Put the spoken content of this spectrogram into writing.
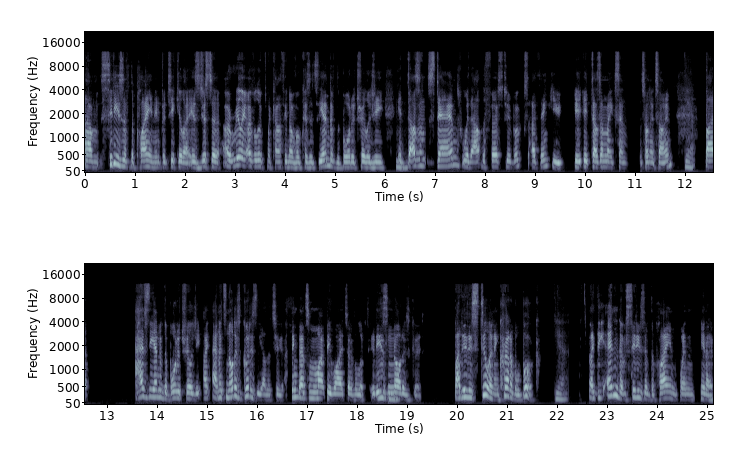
um, Cities of the Plain, in particular, is just a, a really overlooked McCarthy novel because it's the end of the Border trilogy. Mm. It doesn't stand without the first two books. I think you it, it doesn't make sense on its own. Yeah. But as the end of the Border trilogy, I, and it's not as good as the other two. I think that might be why it's overlooked. It is mm. not as good, but it is still an incredible book. Yeah. Like the end of Cities of the Plain, when you know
